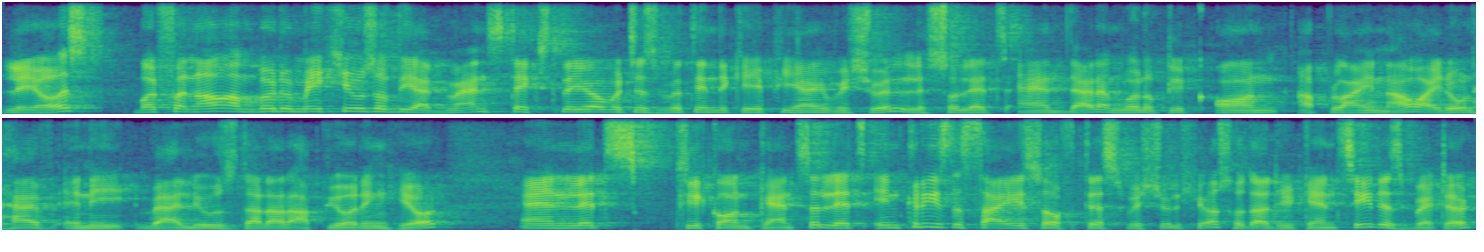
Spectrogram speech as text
layers. But for now i'm going to make use of the advanced text layer which is within the kpi visual. So let's add that. I'm going to click on apply now. I don't have any values that are appearing here and let's click on cancel. Let's increase the size of this visual here so that you can see this better.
